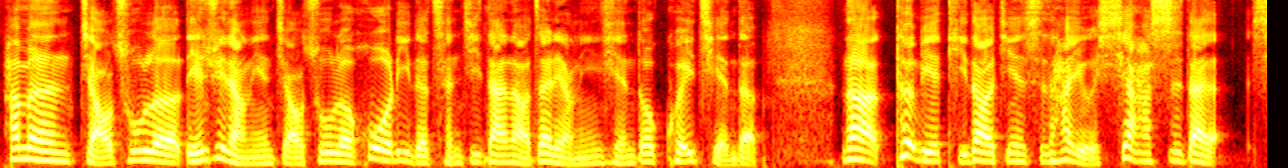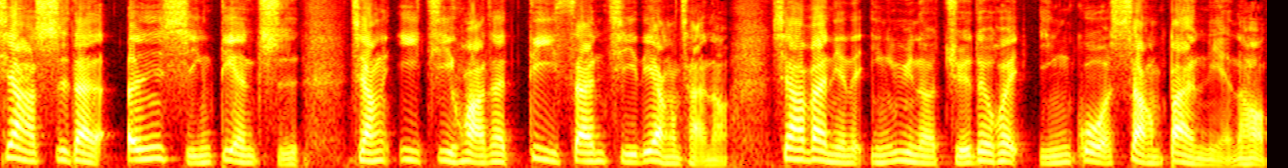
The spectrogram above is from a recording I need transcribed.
他们缴出了连续两年缴出了获利的成绩单哦，在两年前都亏钱的。那特别提到一件事，它有下世代的。下世代的 N 型电池将一计划在第三季量产哦，下半年的盈余呢绝对会赢过上半年哦。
